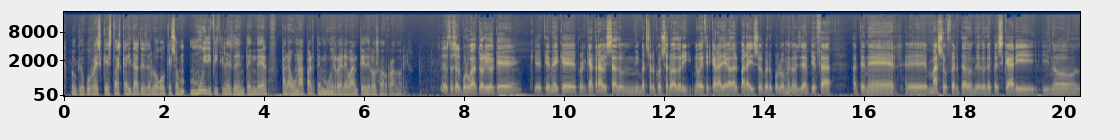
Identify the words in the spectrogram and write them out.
lo que ocurre es que estas caídas desde luego que son muy difíciles de entender para una parte muy relevante de los ahorradores. este es el purgatorio que, que tiene que por el que ha atravesado un inversor conservador y no voy a decir que ahora ha llegado al paraíso, pero por lo menos ya empieza a tener eh, más oferta donde, donde pescar y, y, no,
